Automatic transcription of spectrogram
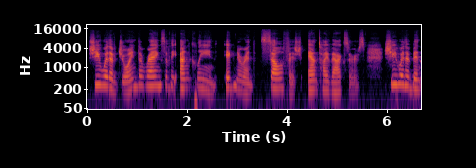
She would have joined the ranks of the unclean, ignorant, selfish anti vaxxers. She would have been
